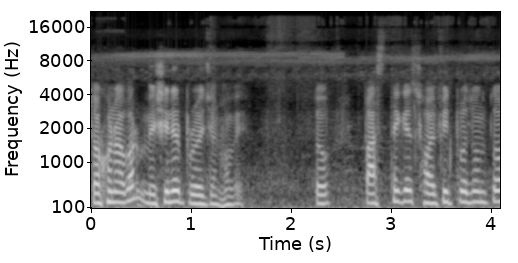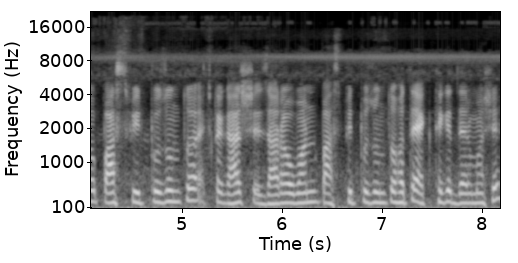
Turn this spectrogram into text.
তখন আবার মেশিনের প্রয়োজন হবে। তো পাঁচ থেকে ছয় ফিট পর্যন্ত, পাঁচ ফিট পর্যন্ত একটা ঘাস, যারা ওয়ান, পাঁচ ফিট পর্যন্ত হতে এক থেকে দেড় মাসে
